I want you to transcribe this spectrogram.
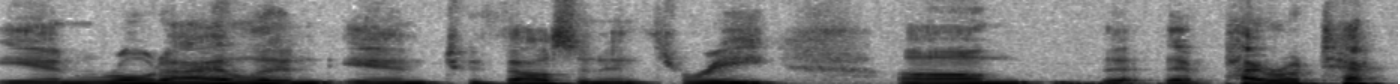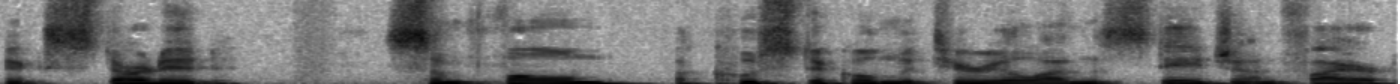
in Rhode Island in 2003, um, that, that pyrotechnics started some foam acoustical material on the stage on fire.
